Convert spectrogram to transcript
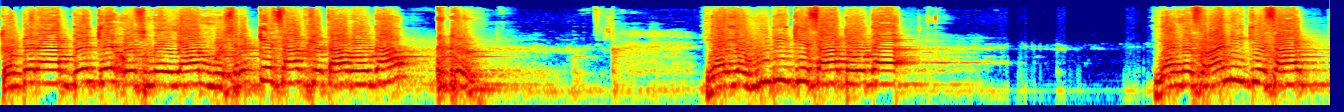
تو پھر آپ دیکھیں اس میں یا مشرق کے ساتھ خطاب ہوگا یا یہودی کے ساتھ ہوگا۔ یا نصرانی کے ساتھ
